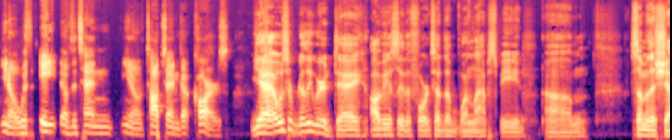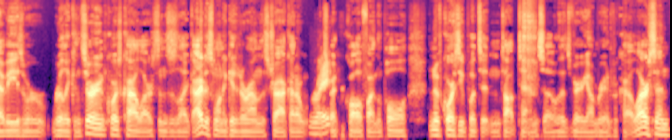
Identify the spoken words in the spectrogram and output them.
You know, with eight of the ten, you know, top ten cars. Yeah, it was a really weird day. Obviously, the Fords had the one lap speed. Um, some of the Chevys were really concerned. Of course, Kyle Larson's is like, I just want to get it around this track. I don't Right. expect to qualify in the pole. And of course, he puts it in the top 10. So that's very on brand for Kyle Larson.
